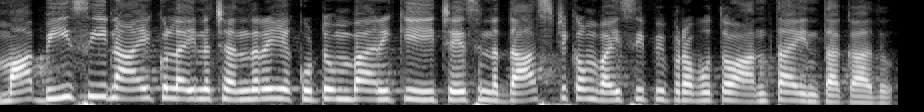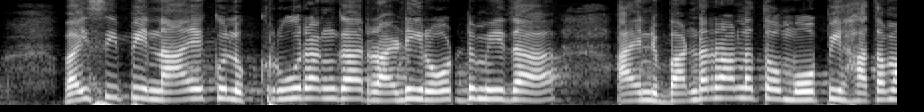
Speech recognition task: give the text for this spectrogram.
మా బీసీ నాయకులైన చంద్రయ్య కుటుంబానికి చేసిన దాష్టికం వైసీపీ ప్రభుత్వం అంతా ఇంత కాదు. వైసీపీ నాయకులు క్రూరంగా రడి రోడ్డు మీద ఆయన్ని బండరాళ్ళతో మోపి హతమా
